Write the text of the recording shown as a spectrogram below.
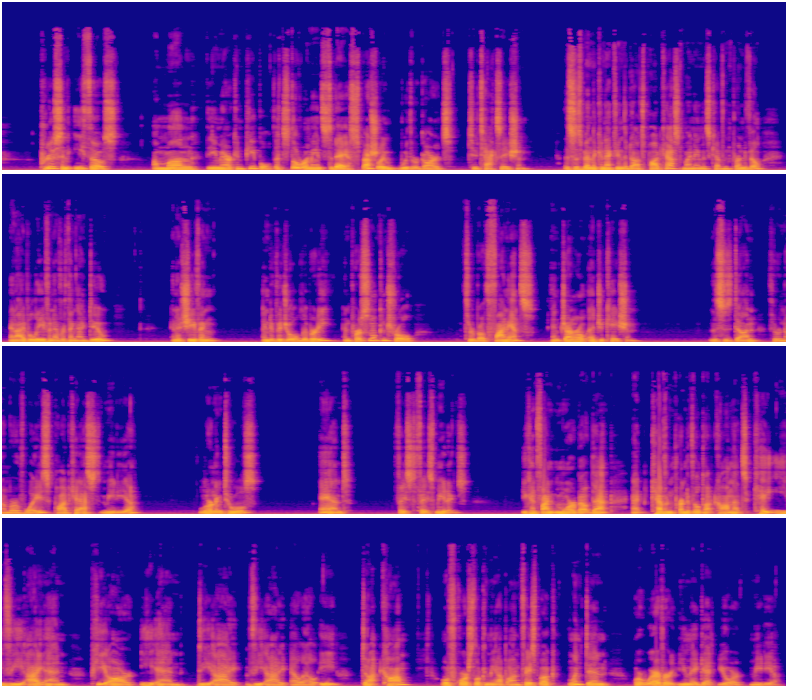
produce an ethos among the American people that still remains today, especially with regards to taxation. This has been the Connecting the Dots podcast. My name is Kevin Prendiville, and I believe in everything I do in achieving individual liberty and personal control through both finance and general education. This is done through a number of ways podcasts, media, learning tools, and face to face meetings. You can find more about that at kevinprendiville.com. That's K E V I N P R E N D I V I L L E dot com. Or, of course, look me up on Facebook, LinkedIn, or wherever you may get your media.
